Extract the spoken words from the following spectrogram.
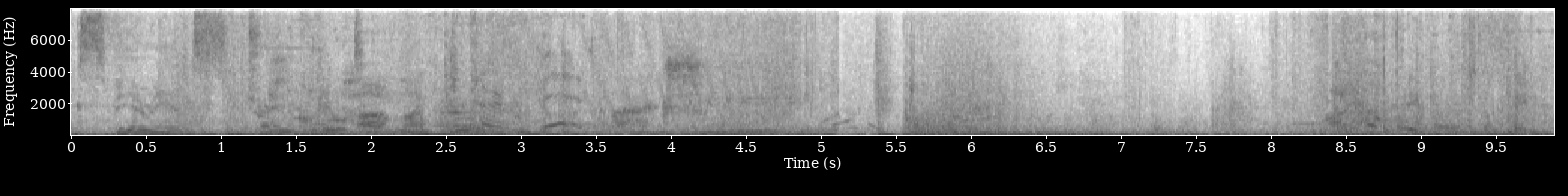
Experience tranquility. Have my I'll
